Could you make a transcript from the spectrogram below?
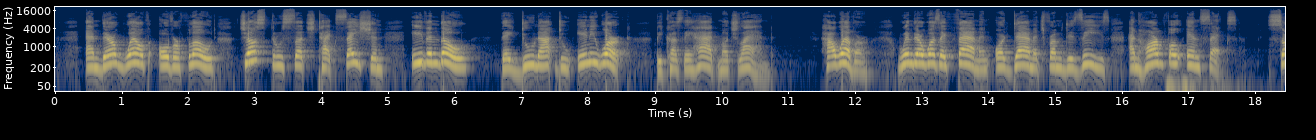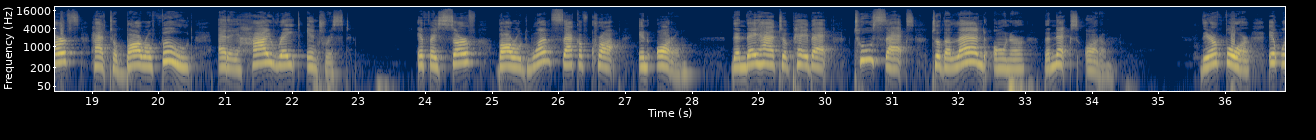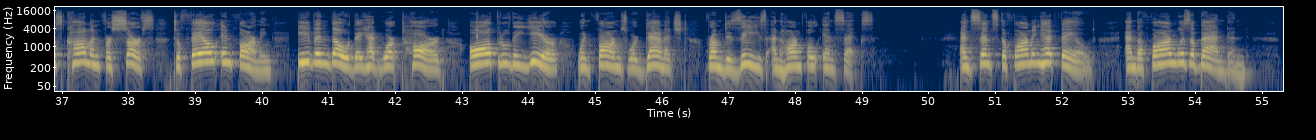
and their wealth overflowed just through such taxation, even though they do not do any work because they had much land. However, when there was a famine or damage from disease and harmful insects, serfs had to borrow food at a high rate interest. If a serf borrowed one sack of crop in autumn, then they had to pay back two sacks to the landowner the next autumn. Therefore, it was common for serfs to fail in farming, even though they had worked hard all through the year when farms were damaged from disease and harmful insects. And since the farming had failed and the farm was abandoned,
